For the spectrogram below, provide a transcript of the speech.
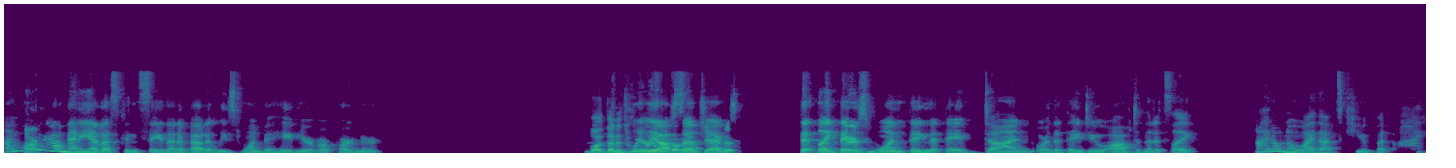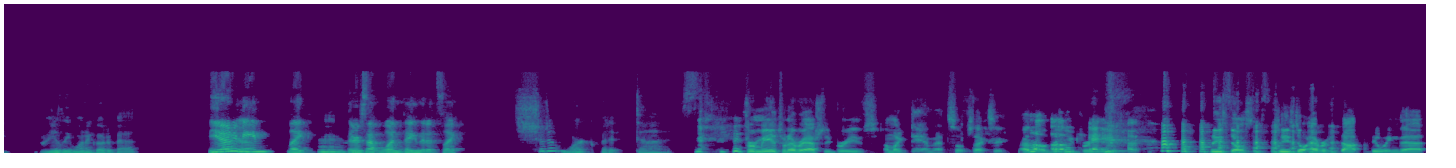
I wonder our... how many of us can say that about at least one behavior of our partner. What? That it's completely off subject that like there's one thing that they've done or that they do often that it's like I don't know why that's cute, but I really want to go to bed. You know what yeah. I mean? Like mm-hmm. there's that one thing that it's like shouldn't work, but it does. For me, it's whenever Ashley breathes. I'm like, damn, that's so sexy. I love that okay. you breathe. please don't please don't ever stop doing that.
